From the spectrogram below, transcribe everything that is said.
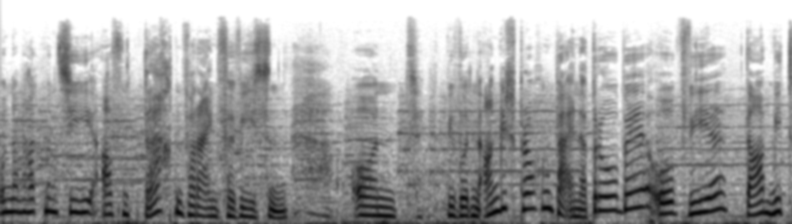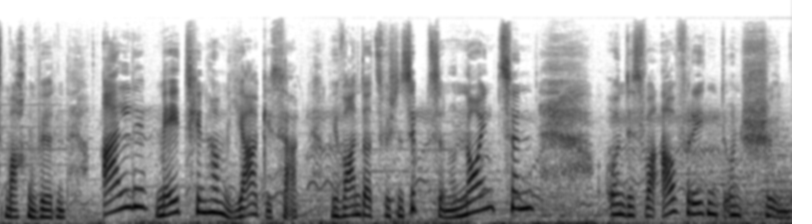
und dann hat man sie auf den Trachtenverein verwiesen. Und wir wurden angesprochen bei einer Probe, ob wir da mitmachen würden. Alle Mädchen haben Ja gesagt. Wir waren da zwischen 17 und 19 und es war aufregend und schön.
